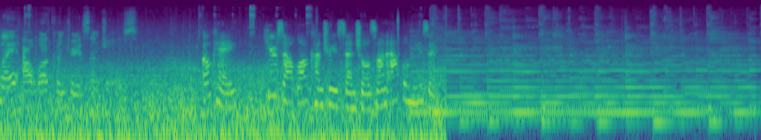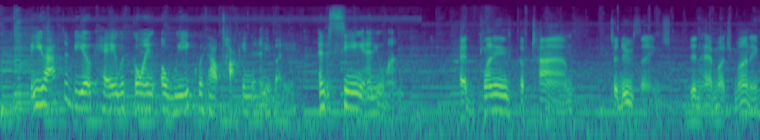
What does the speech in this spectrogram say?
Play Outlaw Country Essentials. Okay, here's Outlaw Country Essentials on Apple Music. You have to be okay with going a week without talking to anybody and seeing anyone. Had plenty of time to do things. Didn't have much money.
